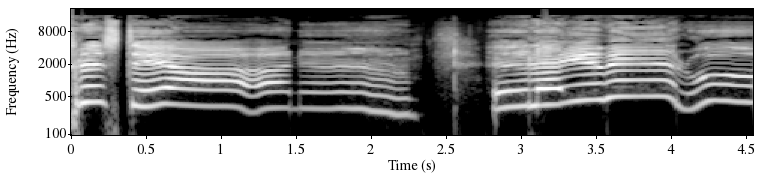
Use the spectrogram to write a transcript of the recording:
ክርስቲያን እለይቤሉነ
